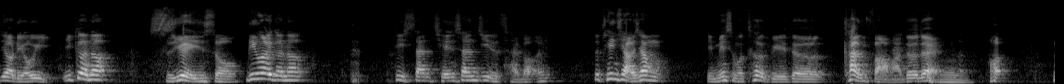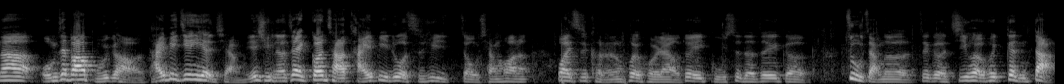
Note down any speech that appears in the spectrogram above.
要留意。一个呢，十月营收；另外一个呢，第三前三季的财报。哎，这听起来好像也没什么特别的看法嘛，对不对？嗯。好，那我们再帮他补一个好，台币今天也很强，也许呢，在观察台币如果持续走强的话呢。外资可能会回来哦，对于股市的这个助涨的这个机会会更大。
